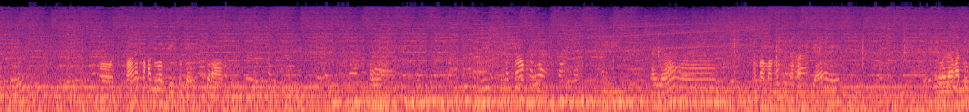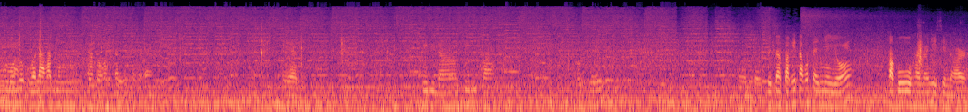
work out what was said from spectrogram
Okay. Oh, diba? Napakaluwag dito guys. Grabe. Ayan. Nagkakaya. Ayan. Napamamili na kami guys. So, wala kaming muno, wala kaming ano. Ayan. Pili na, pili pa. Okay. Ayan guys. Wait, lang, pakita ko sa inyo yung kabuuhan ng SNR.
